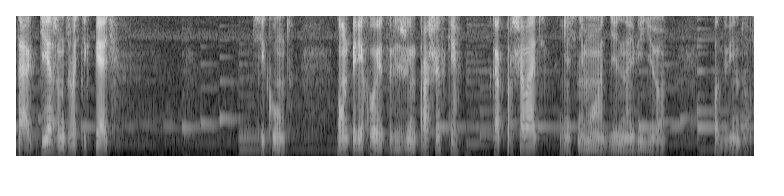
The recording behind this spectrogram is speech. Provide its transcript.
Так, держим джойстик 5 секунд. Он переходит в режим прошивки. Как прошивать, я сниму отдельное видео под Windows.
